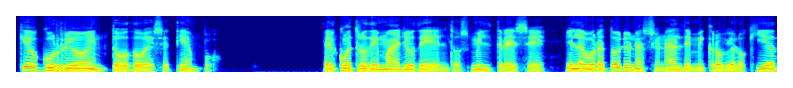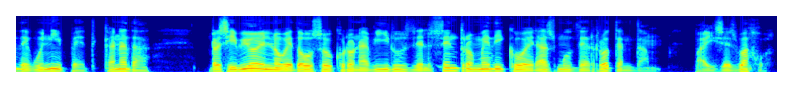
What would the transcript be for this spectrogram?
¿Qué ocurrió en todo ese tiempo? El 4 de mayo del 2013, el Laboratorio Nacional de Microbiología de Winnipeg, Canadá, recibió el novedoso coronavirus del Centro Médico Erasmus de Rotterdam, Países Bajos.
